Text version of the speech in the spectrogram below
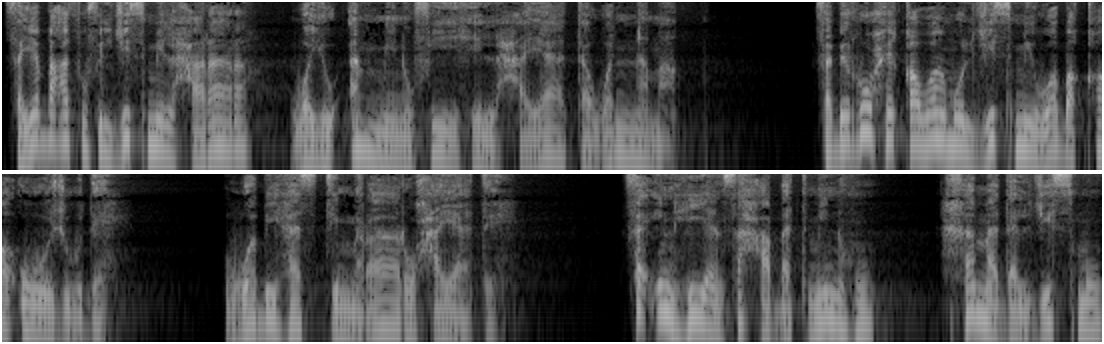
فيبعث في الجسم الحرارة ويؤمن فيه الحياة والنماء فبالروح قوام الجسم وبقاء وجوده. وبها استمرار حياته فإن هي انسحبت منه خمد الجسم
